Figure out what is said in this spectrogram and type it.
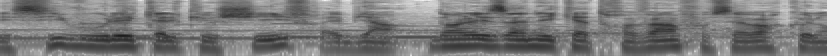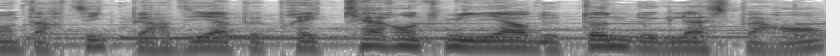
Et si vous voulez quelques chiffres, eh bien dans les années 80, il faut savoir que l'Antarctique perdait à peu près 40 milliards de tonnes de glace par an.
